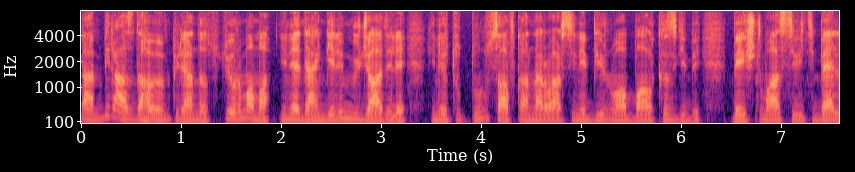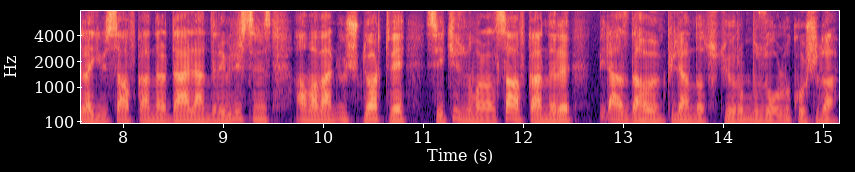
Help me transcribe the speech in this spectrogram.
ben biraz daha ön planda tutuyorum ama yine dengeli mücadele. Yine tuttuğunuz safkanlar varsa yine 1 numara Balkız gibi 5 numara Sweet Bella gibi safkanları değerlendirebilirsiniz. Ama ben 3, 4 ve 8 numaralı safkanları biraz daha ön planda tutuyorum bu zorlu koşuda.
